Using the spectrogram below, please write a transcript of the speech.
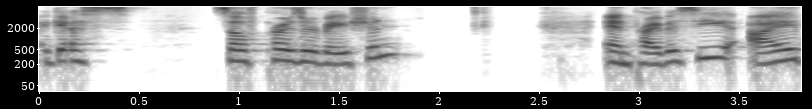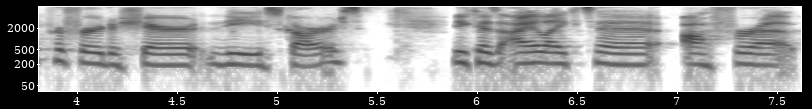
i guess self-preservation and privacy i prefer to share the scars because i like to offer up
